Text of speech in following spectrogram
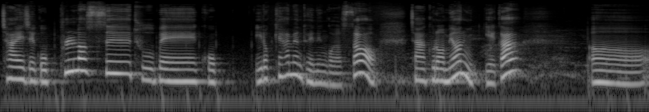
차의 제곱 플러스 두 배의 곱 이렇게 하면 되는 거였어. 자, 그러면 얘가 어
